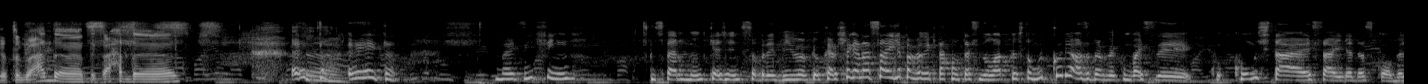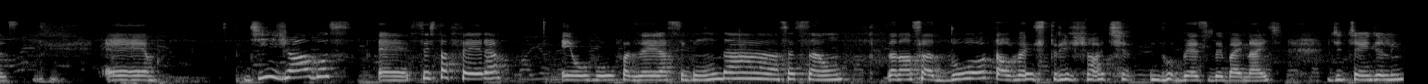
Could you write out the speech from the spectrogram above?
Eu tô guardando, tô guardando. Eita, eita. Mas enfim, espero muito que a gente sobreviva, porque eu quero chegar nessa ilha para ver o que está acontecendo lá, porque eu estou muito curiosa para ver como vai ser, como está essa ilha das cobras. Uhum. É, de jogos, é, sexta-feira eu vou fazer a segunda sessão da nossa duo, talvez tri-shot no BSB by Night de Changeling.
